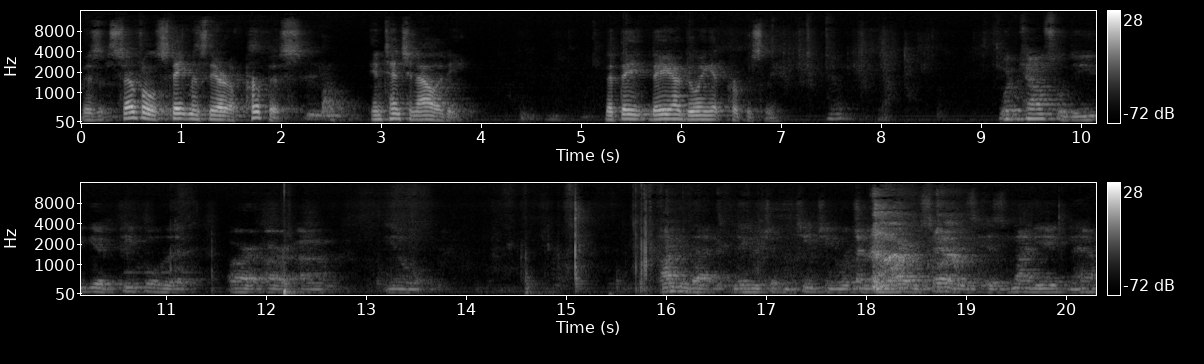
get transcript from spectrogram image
There's several statements there of purpose, intentionality, that they, they are doing it purposely. What counsel do you give people that are, are, uh, you know, under that leadership and teaching, which you already said is, is ninety-eight and a half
